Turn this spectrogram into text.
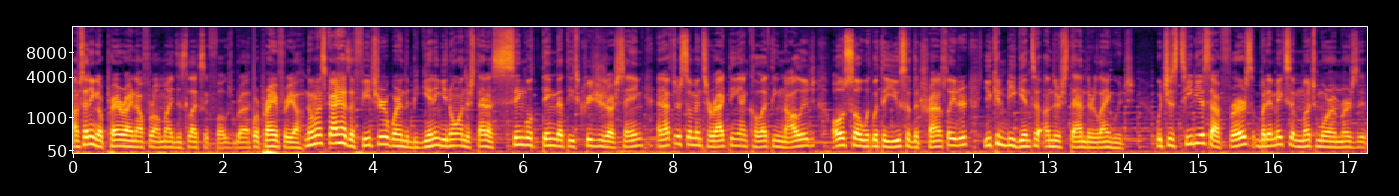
I'm sending a prayer right now for all my dyslexic folks, bro. We're praying for y'all. No Man's Sky has a feature where in the beginning you don't understand a single thing that these creatures are saying. And after some interacting and collecting knowledge, also with the use of the translator, you can begin to understand their language which is tedious at first, but it makes it much more immersive.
